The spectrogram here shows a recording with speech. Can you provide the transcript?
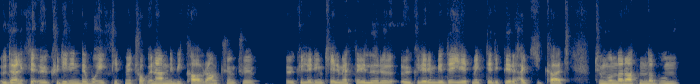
Özellikle öykü dilinde bu ekletme çok önemli bir kavram. Çünkü öykülerin kelime sayıları, öykülerin bir de iletmek dedikleri hakikat, tüm bunlar aslında bunun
